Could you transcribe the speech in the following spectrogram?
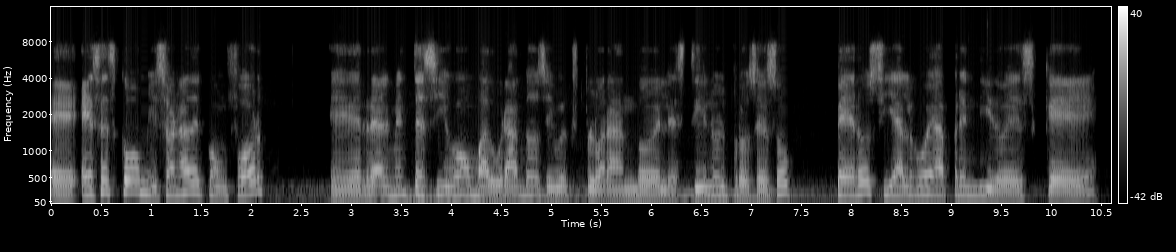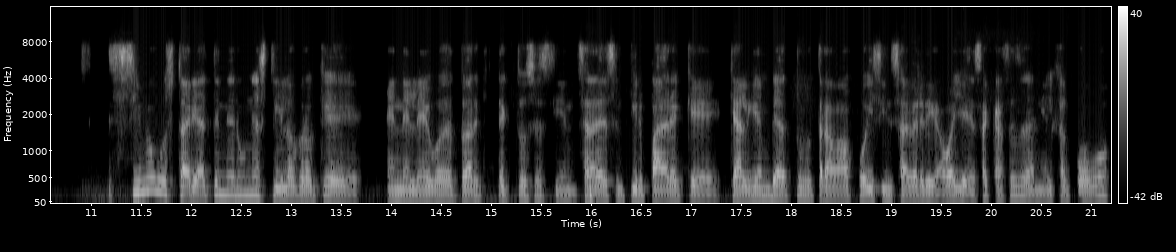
Eh, esa es como mi zona de confort. Eh, realmente sigo madurando, sigo explorando el estilo, el proceso, pero si algo he aprendido es que sí me gustaría tener un estilo, creo que en el ego de todo arquitecto se, siente, de sentir padre que, que, alguien vea tu trabajo y sin saber diga, oye, esa casa es de Daniel Jacobo,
